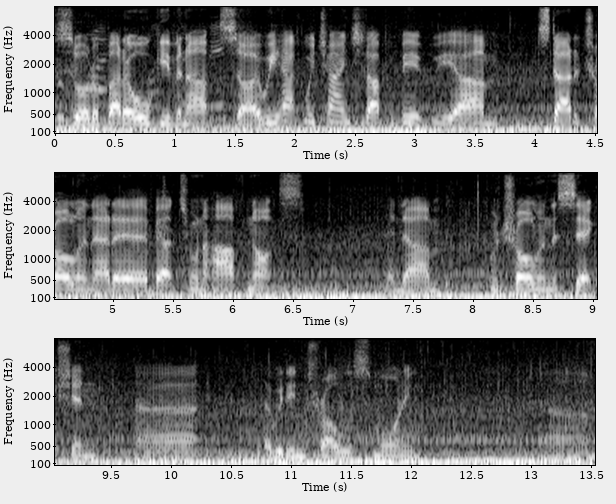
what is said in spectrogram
sort of, but all given up. So we ha- we changed it up a bit. We um, started trolling at uh, about two and a half knots, and um, we're trolling a section uh, that we didn't troll this morning. Um,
